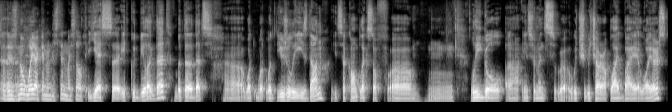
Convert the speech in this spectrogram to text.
So there's uh, no way I can understand myself. Yes, uh, it could be like that, but uh, that's uh, what, what, what usually is done. It's a complex of um, mm, legal uh, instruments uh, which which are applied by lawyers.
